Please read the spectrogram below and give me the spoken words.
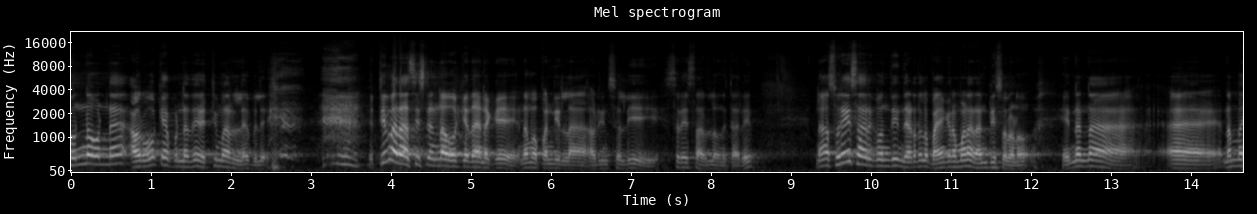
சொன்ன உடனே அவர் ஓகே பண்ணது வெற்றிமாறன் லேபிள் டிமர் அசிஸ்டன்ட்னா ஓகே தான் எனக்கு நம்ம பண்ணிடலாம் அப்படின்னு சொல்லி சுரேஷ் சார் உள்ளே வந்துட்டார். நான் சுரேஷ் சாருக்கு வந்து இந்த இடத்துல பயங்கரமான நன்றி சொல்லணும். என்னன்னா நம்ம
